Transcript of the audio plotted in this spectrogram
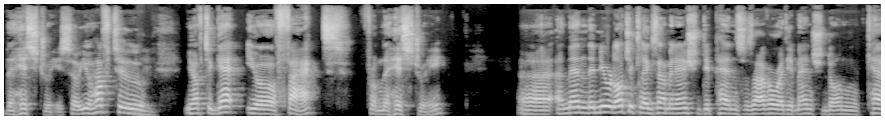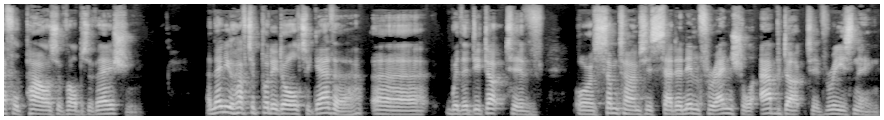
the history. So you have to mm. You have to get your facts from the history, uh, and then the neurological examination depends, as I've already mentioned, on careful powers of observation, and then you have to put it all together uh, with a deductive, or as sometimes is said, an inferential, abductive reasoning,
